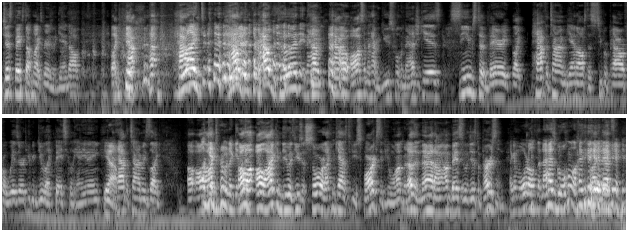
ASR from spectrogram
just based off my experience with Gandalf, like how how, how right. how, how good and how how awesome and how useful the magic is seems to vary. Like half the time, Gandalf's the super powerful wizard who can do like basically anything. Yeah. And half the time, he's like, all, I'll get there when I all, all I can do is use a sword. I can cast a few sparks if you want, but other than that, I'm, I'm basically just a person. I can ward off the Nazgul. Like, that's-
